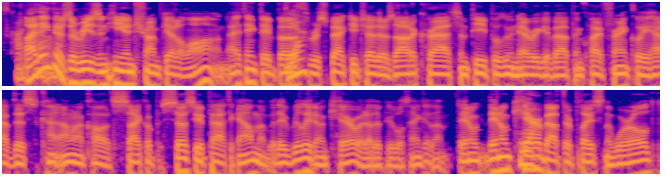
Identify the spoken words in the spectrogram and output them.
Scott. I think there's a reason he and Trump get along. I think they both yeah. respect each other as autocrats and people who never give up, and quite frankly, have this kind. Of, I want to call it psycho sociopathic element, where they really don't care what other people think of them. They don't. They don't care yeah. about their place in the world.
